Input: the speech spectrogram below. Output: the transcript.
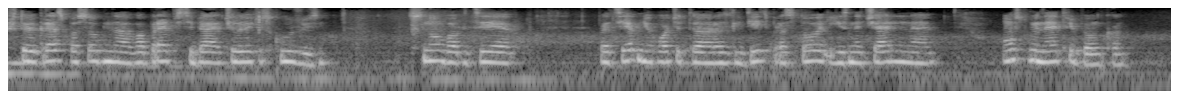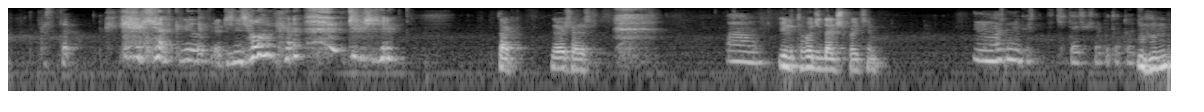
что игра способна вобрать в себя человеческую жизнь. Снова, где Потеп не хочет разглядеть простое и изначальное. Он вспоминает ребенка. Просто как я открыла про ребенка. Так, давай еще раз. Um, Или ты хочешь дальше пойти? ну, можно, мне кажется, читать хотя бы это точно. Угу.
